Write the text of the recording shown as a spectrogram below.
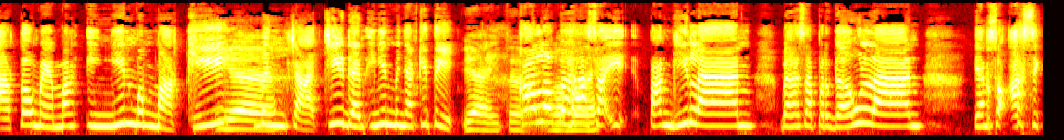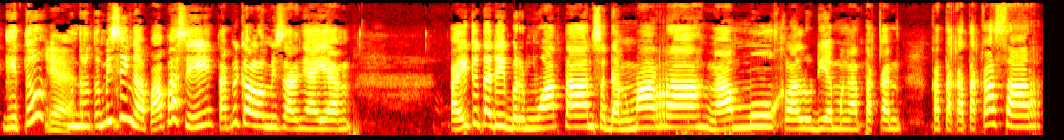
atau memang ingin memaki, Iya. mencaci dan ingin menyakiti. Ya, itu. Kalau bahasa boleh. panggilan, bahasa pergaulan yang sok asik gitu, Iya. menurut Umi sih nggak apa-apa sih. Tapi kalau misalnya yang ah, itu tadi bermuatan, sedang marah, ngamuk, lalu dia mengatakan kata-kata kasar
